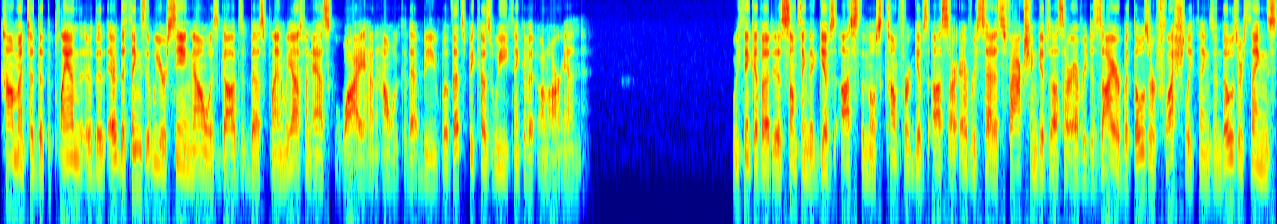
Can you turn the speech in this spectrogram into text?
commented that the plan, or the, er, the things that we are seeing now is God's best plan. And we often ask why and how could that be? Well, that's because we think of it on our end. We think of it as something that gives us the most comfort, gives us our every satisfaction, gives us our every desire, but those are fleshly things, and those are things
